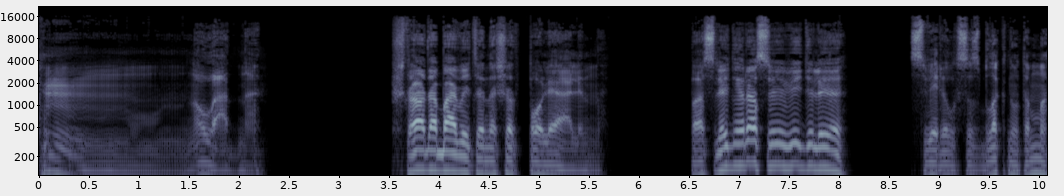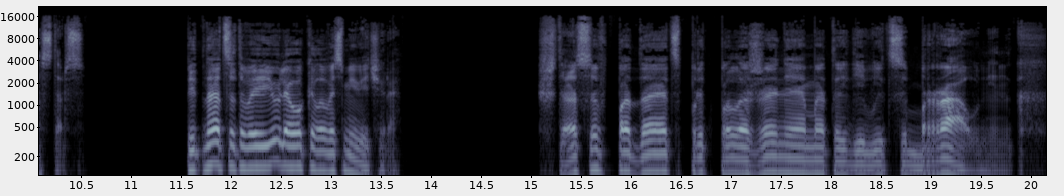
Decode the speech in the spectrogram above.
«Хм, ну ладно. Что добавите насчет Поли Аллен? Последний раз ее видели... Сверился с блокнотом Мастерс. 15 июля около восьми вечера. Что совпадает с предположением этой девицы Браунинг?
